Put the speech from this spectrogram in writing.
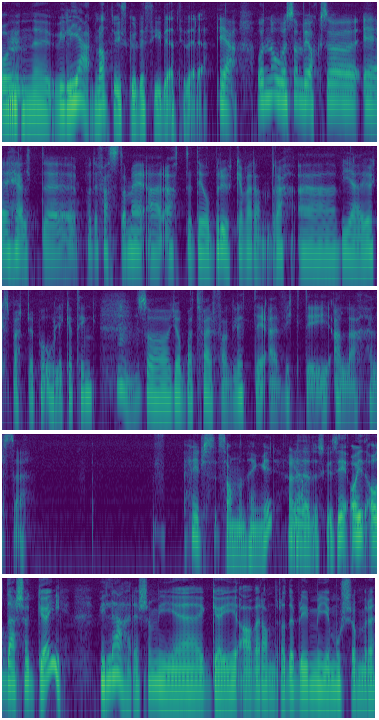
og hun mm. ville gjerne at vi skulle si det til dere. Ja, og noe som vi også er helt eh, på det faste med, er at det å bruke hverandre eh, Vi er jo eksperter på ulike ting, så jobbe tverrfaglig det er viktig i alle helse... helsesammenhenger, er det Ja. det du skulle si? Og, og det er så gøy! Vi lærer så mye gøy av hverandre, og det blir mye morsommere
